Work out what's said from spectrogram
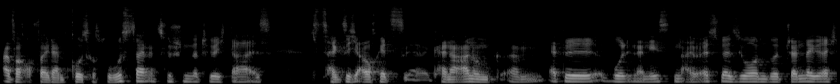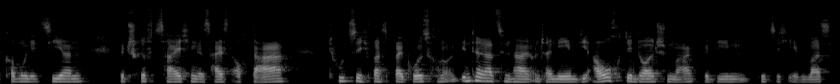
Einfach auch, weil da ein größeres Bewusstsein inzwischen natürlich da ist. Es zeigt sich auch jetzt, äh, keine Ahnung, ähm, Apple wohl in der nächsten iOS-Version wird gendergerecht kommunizieren mit Schriftzeichen. Das heißt, auch da tut sich was bei größeren und internationalen Unternehmen, die auch den deutschen Markt bedienen, tut sich eben was.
